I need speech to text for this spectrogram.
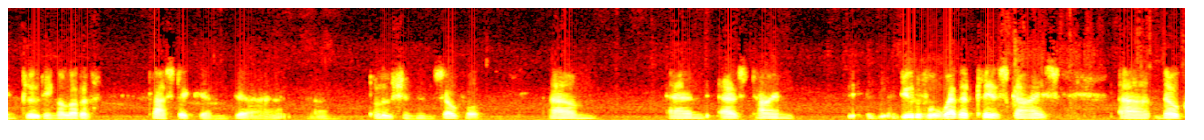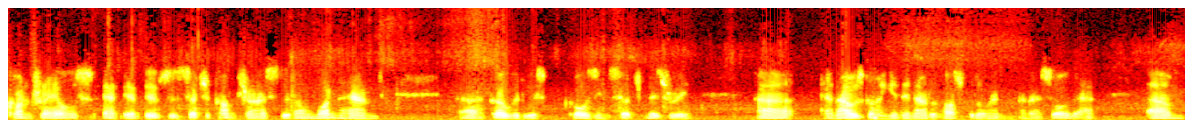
including a lot of plastic and uh, um, pollution and so forth. Um, and as time, beautiful weather, clear skies, uh, no contrails. It, it, was such a contrast that on one hand, uh, COVID was causing such misery, uh, and I was going in and out of hospital, and, and I saw that. Um,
